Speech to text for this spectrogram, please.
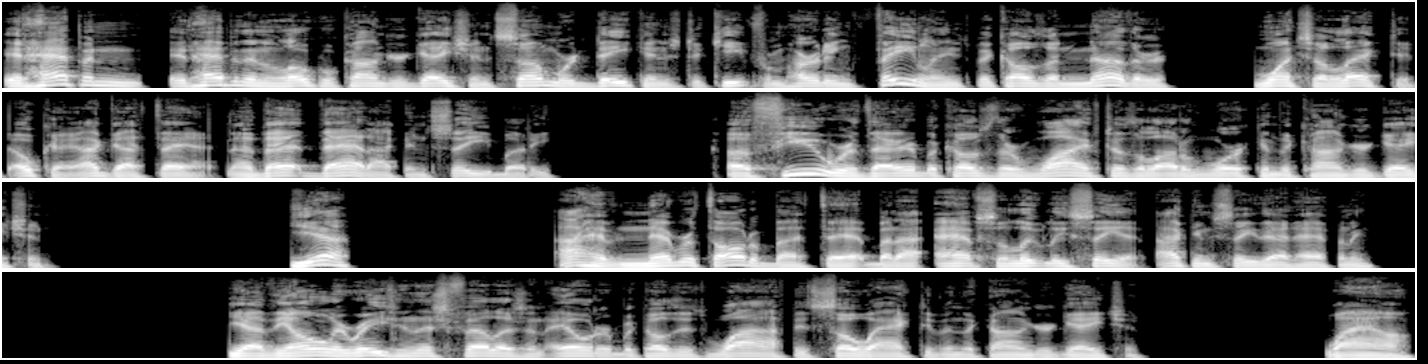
It happened it happened in a local congregation. Some were deacons to keep from hurting feelings because another once elected. Okay, I got that. Now that that I can see, buddy. A few were there because their wife does a lot of work in the congregation. Yeah. I have never thought about that, but I absolutely see it. I can see that happening. Yeah, the only reason this fella's an elder because his wife is so active in the congregation. Wow.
